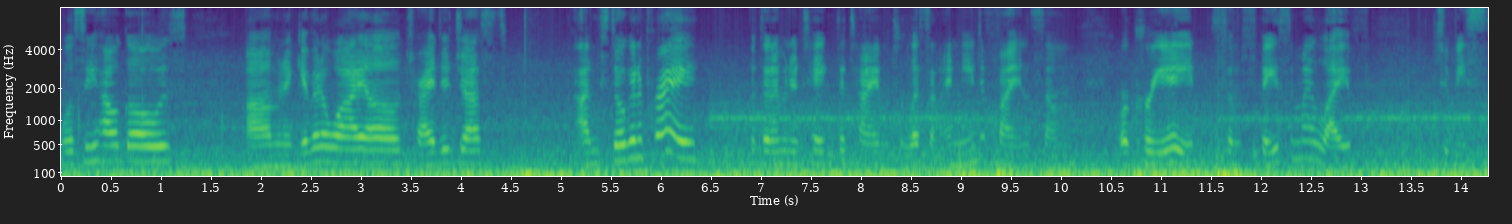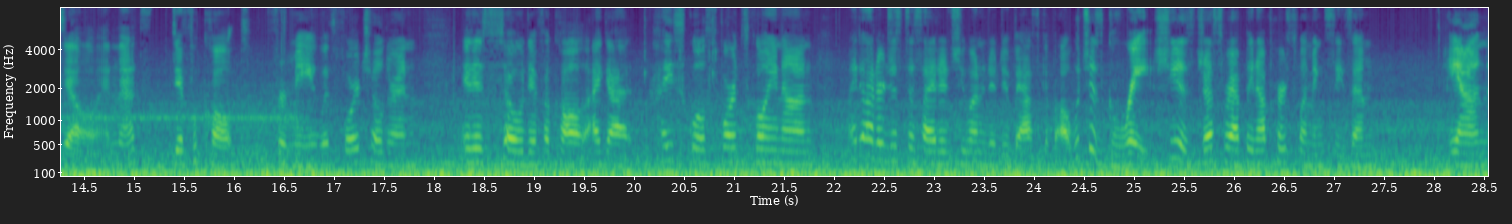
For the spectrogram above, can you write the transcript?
We'll see how it goes. I'm going to give it a while, try to just, I'm still going to pray, but then I'm going to take the time to listen. I need to find some or create some space in my life to be still. And that's difficult for me with four children. It is so difficult. I got high school sports going on. My daughter just decided she wanted to do basketball, which is great. She is just wrapping up her swimming season. And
